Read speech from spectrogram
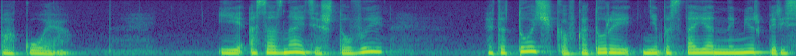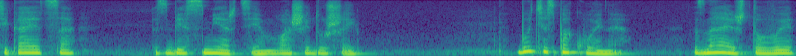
покоя и осознайте, что вы — это точка, в которой непостоянный мир пересекается с бессмертием вашей души. Будьте спокойны, зная, что вы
